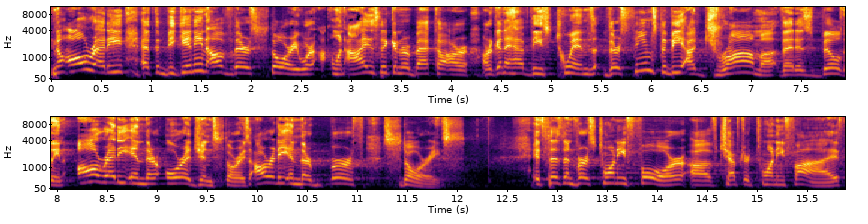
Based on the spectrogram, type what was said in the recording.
Now, already at the beginning of their story, where when Isaac and Rebekah are, are going to have these twins, there seems to be a drama that is building already in their origin stories, already in their birth stories. It says in verse 24 of chapter 25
